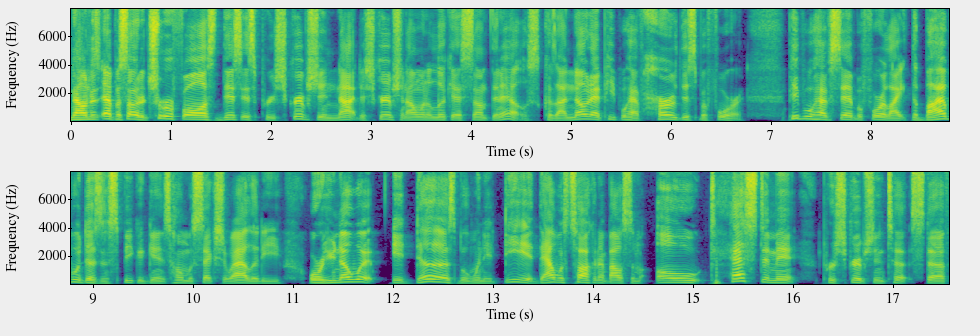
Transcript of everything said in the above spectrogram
Now, in this episode of True or False, this is prescription, not description. I want to look at something else because I know that people have heard this before. People have said before, like, the Bible doesn't speak against homosexuality, or you know what? It does, but when it did, that was talking about some Old Testament prescription t- stuff,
